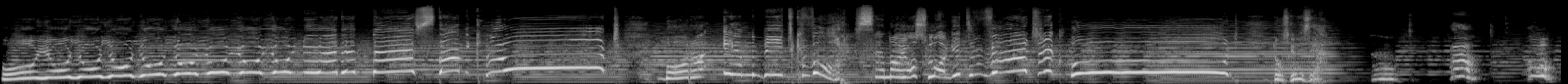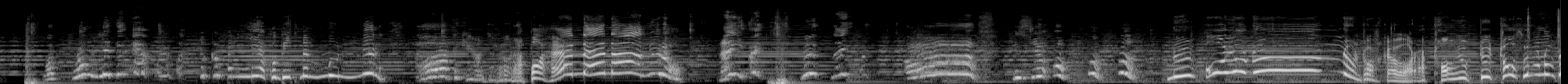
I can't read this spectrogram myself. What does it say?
Oj, oj, oj, oj, oj, oj, oj, oj, oj, nu är det nästan klart! Bara en bit kvar, sen har jag slagit världsrekord! Då ska vi se. Vad krångligt det är! Plocka upp en legobit med munnen! Ah, det kan jag inte röra på här ska jag ut det ta för honom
